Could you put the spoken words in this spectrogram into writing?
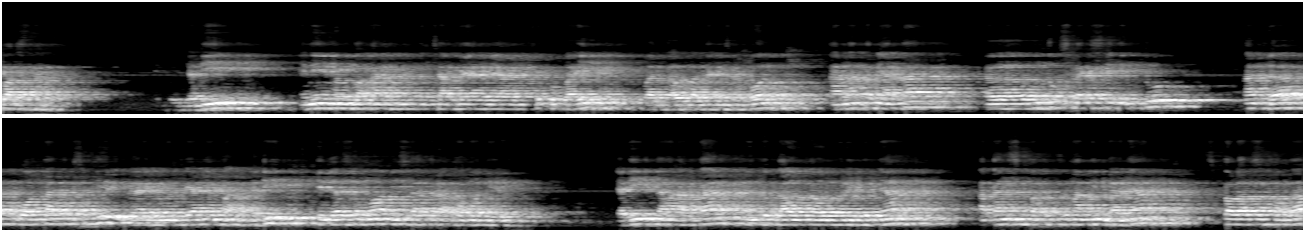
swasta. Jadi ini merupakan pencapaian yang cukup baik buat Kabupaten tersendiri dari kementeriannya Pak. Jadi tidak semua bisa terakomodir. Jadi kita harapkan untuk tahun-tahun berikutnya akan semakin banyak sekolah-sekolah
